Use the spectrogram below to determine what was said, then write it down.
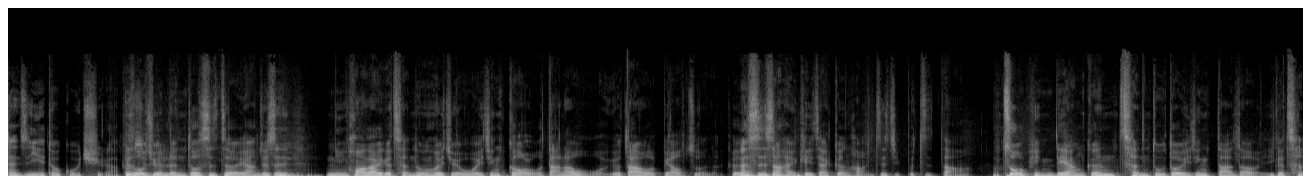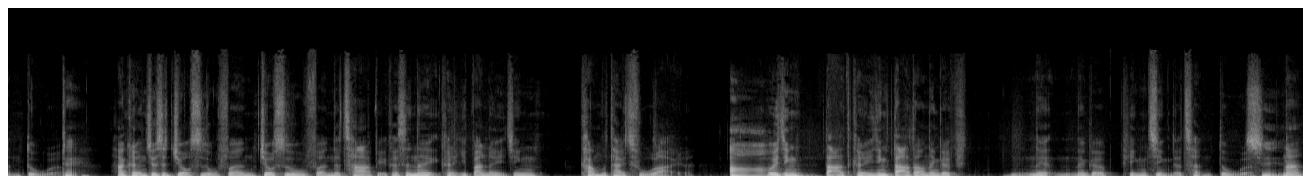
但是也都过去了。可是我觉得人都是这样，就是你画到一个程度，你会觉得我已经够了，我达到我又达到我的标准了，可是事实上还可以再更好，你自己不知道。作品量跟程度都已经达到一个程度了，对，它可能就是九十五分、九十五分的差别，可是那可能一般人已经看不太出来了。啊，我已经达，可能已经达到那个那那个瓶颈的程度了。是，那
